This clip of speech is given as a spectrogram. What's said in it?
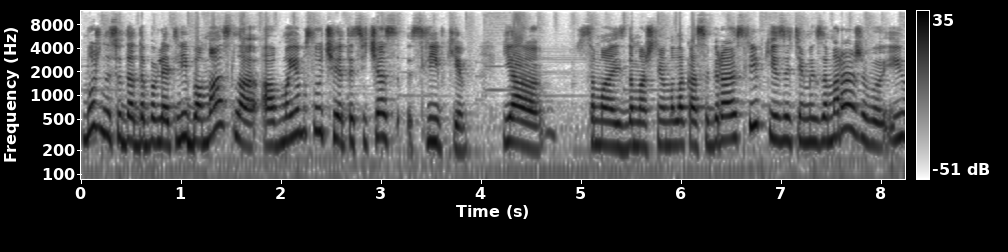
Можно сюда добавлять либо масло, а в моем случае это сейчас сливки. Я сама из домашнего молока собираю сливки, затем их замораживаю, и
